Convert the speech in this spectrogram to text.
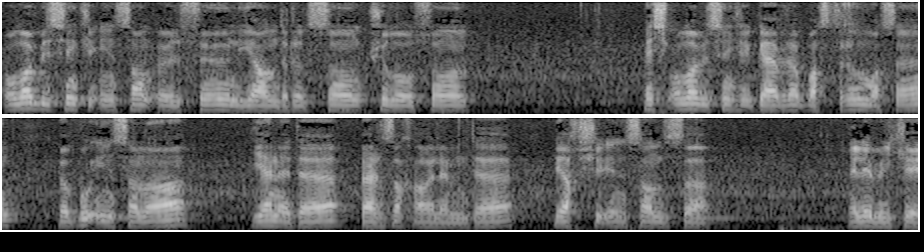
ola bilsin ki, insan ölsün, yandırılsın, kül olsun, heç ola bilsin ki, qəbrə bastırılmasın və bu insana yenə də bərzaq aləmində yaxşı insandırsa, elə bil ki,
